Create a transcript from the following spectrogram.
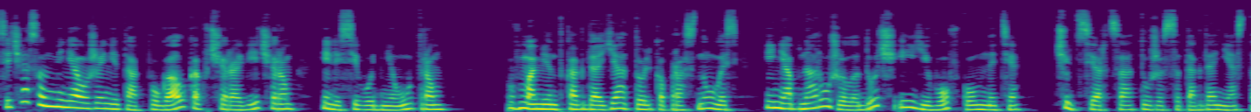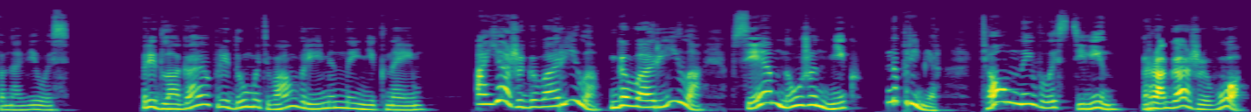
Сейчас он меня уже не так пугал, как вчера вечером или сегодня утром. В момент, когда я только проснулась и не обнаружила дочь и его в комнате. Чуть сердце от ужаса тогда не остановилось. «Предлагаю придумать вам временный никнейм». «А я же говорила, говорила, всем нужен ник. Например, «Темный властелин», Рога же во!»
